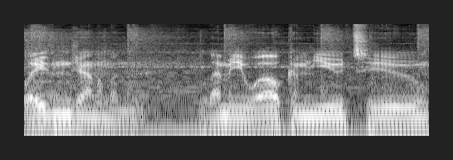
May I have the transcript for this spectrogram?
Ladies and gentlemen, let me welcome you to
